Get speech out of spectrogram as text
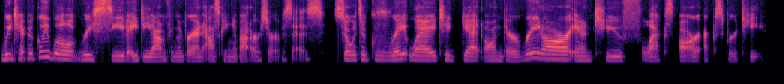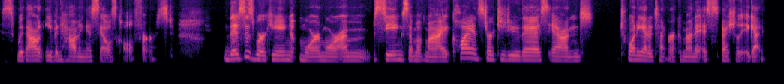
we typically will receive a DM from the brand asking about our services. So it's a great way to get on their radar and to flex our expertise without even having a sales call first. This is working more and more. I'm seeing some of my clients start to do this and 20 out of 10 recommend it, especially again,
